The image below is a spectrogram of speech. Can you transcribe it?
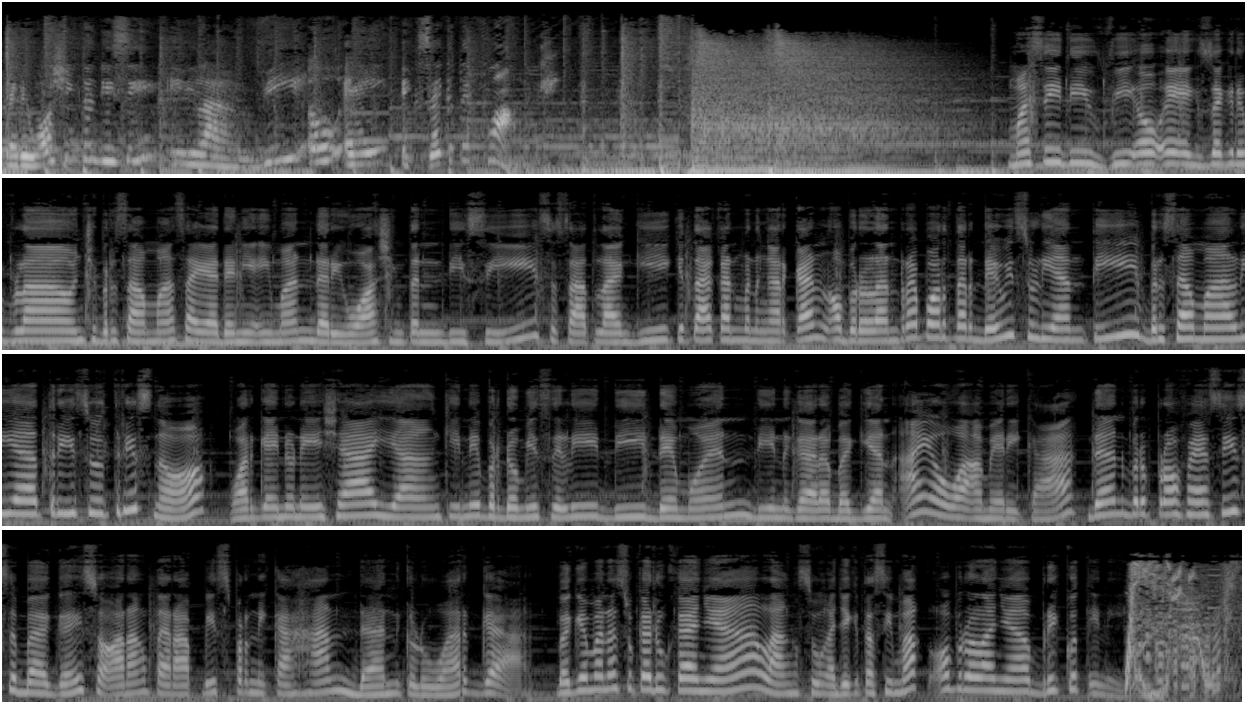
Dari Washington DC, inilah VOA Executive Lounge. Masih di VOA Executive Lounge bersama saya Dania Iman dari Washington DC. Sesaat lagi kita akan mendengarkan obrolan reporter Dewi Sulianti bersama Lia Trisutrisno, warga Indonesia yang kini berdomisili di Des Moines di negara bagian Iowa, Amerika dan berprofesi sebagai seorang terapis pernikahan dan keluarga. Bagaimana suka dukanya? Langsung aja kita simak obrolannya berikut ini.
